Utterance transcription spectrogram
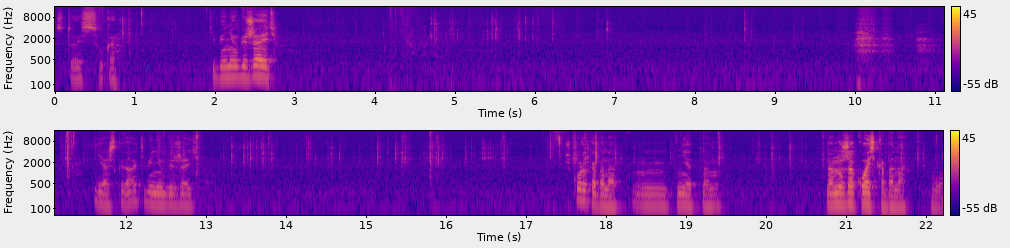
Стой, сука. Тебе не убежать. Я же сказал тебе не убежать. Шкура кабана. Нет, нам... Нам нужна кость кабана. Во.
